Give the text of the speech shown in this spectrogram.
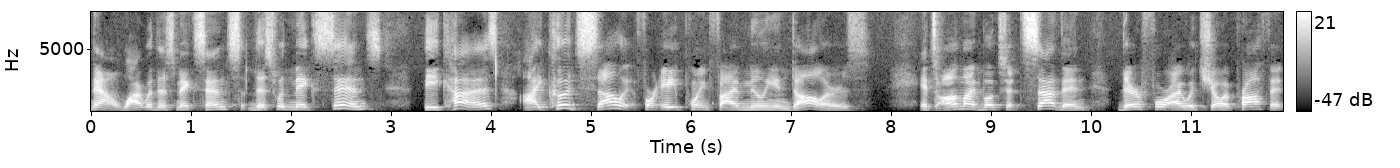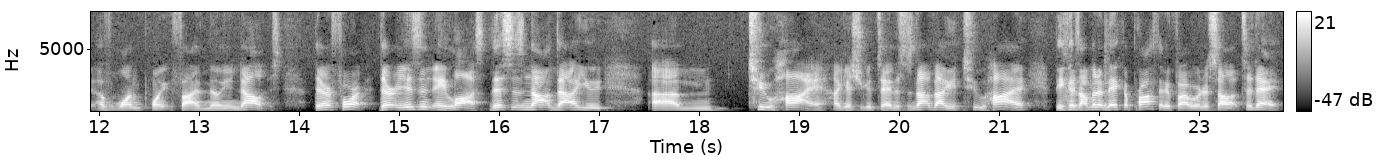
Now, why would this make sense? This would make sense because I could sell it for $8.5 million it's on my books at 7, therefore I would show a profit of $1.5 million. Therefore, there isn't a loss. This is not valued um, too high, I guess you could say. This is not valued too high because I'm going to make a profit if I were to sell it today.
